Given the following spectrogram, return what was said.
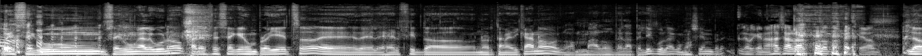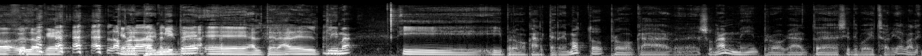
Pues según, según algunos, parece ser que es un proyecto eh, del ejército norteamericano, los malos de la película, como siempre. Lo que nos ha salvado el culo dos veces, vamos. Lo, lo que, que les permite eh, alterar el clima y, y provocar terremotos, provocar eh, tsunamis, provocar todo ese tipo de historias, ¿vale?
